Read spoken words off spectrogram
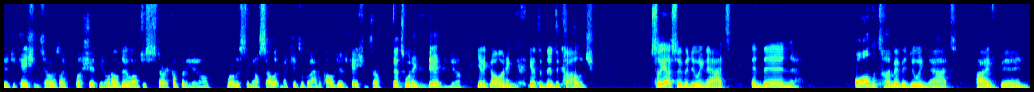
education. So I was like, "Well, shit, you know what I'll do? I'll just start a company, and I'll grow this thing, and I'll sell it, and my kids will go have a college education." So that's what I did. You know, get it going and get them into college. So yeah, so I've been doing that, and then all the time I've been doing that, I've been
